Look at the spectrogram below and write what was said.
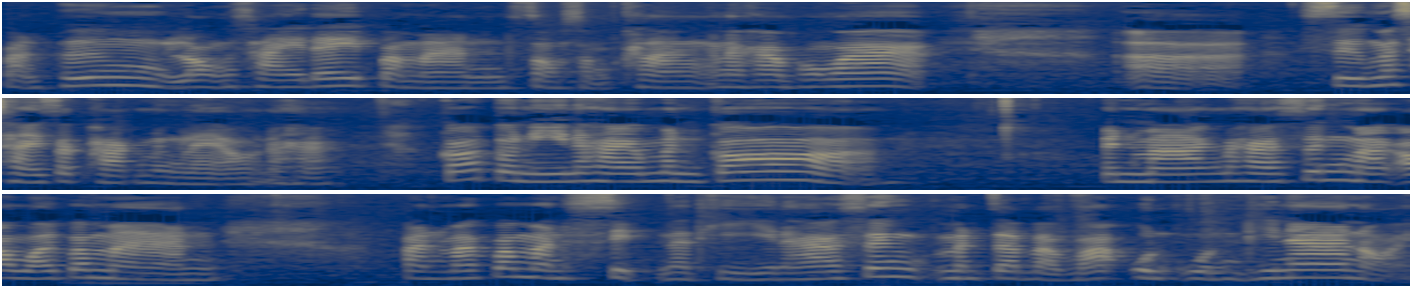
ปั่นพิ่งลองใช้ได้ประมาณ2อสาครั้งนะคะ เพราะว่าซื้อมาใช้สักพักหนึ่งแล้วนะคะ ก็ตัวนี้นะคะมันก็เป็นมาร์กนะคะ ซึ่งมาร์กเอาไว้ประมาณ ปั่นมากประมาณ 10 นาทีนะคะ ซึ่งมันจะแบบว่าอุ่นๆที่หน้าหน่อย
